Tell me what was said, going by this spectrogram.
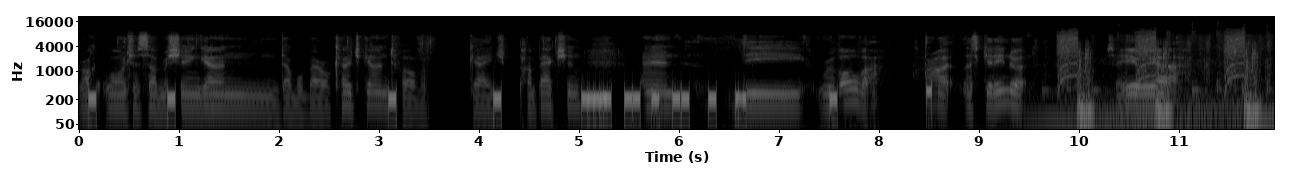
rocket launcher, submachine gun, double barrel coach gun, 12 gauge pump action, and the revolver. All right, let's get into it. So here we are.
